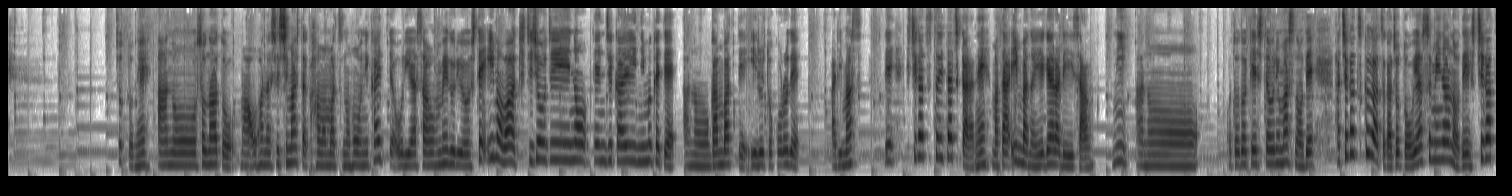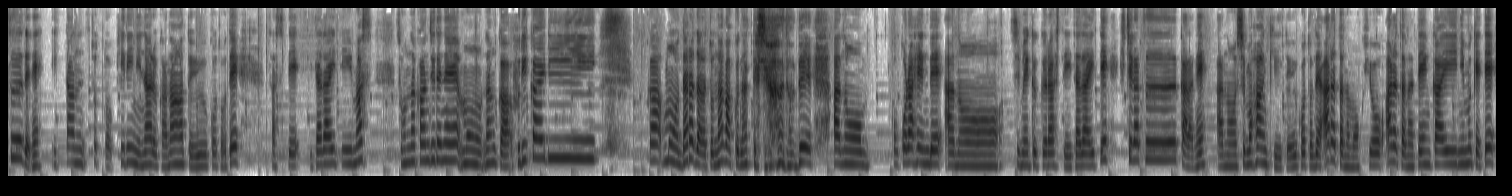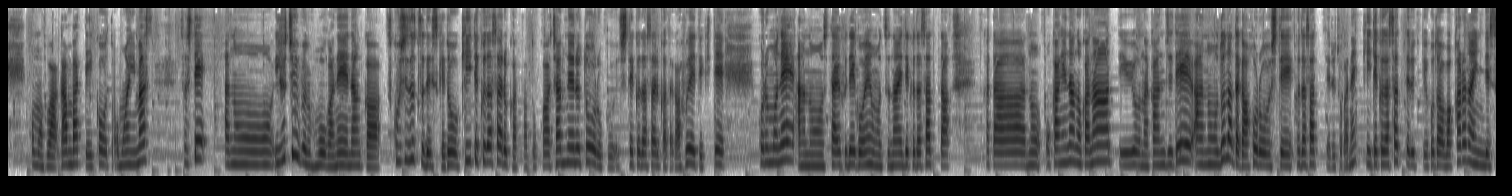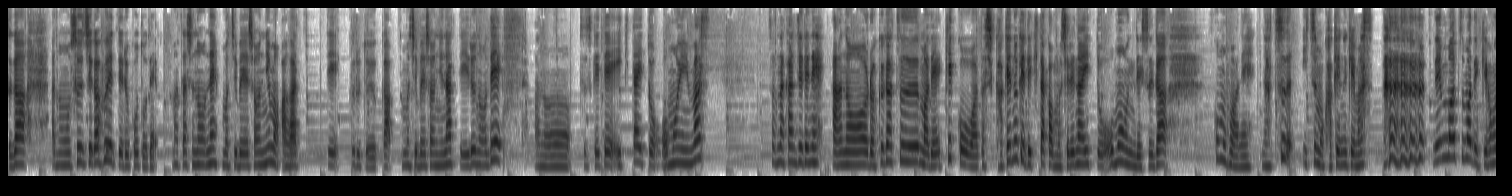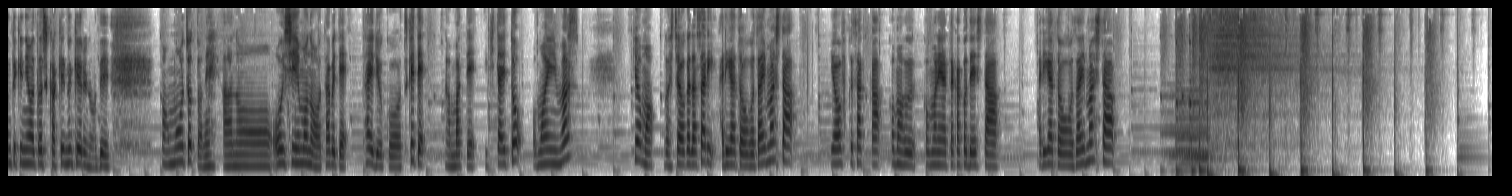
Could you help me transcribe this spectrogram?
ちょっとね、あのー、その後、まあ、お話ししましたが浜松の方に帰って織屋さんを巡りをして今は吉祥寺の展示会に向けて、あのー、頑張っているところであります。で、7月1日からね、またインバの家ギャラリーさんに、あのーお届けしておりますので、8月9月がちょっとお休みなので、7月でね、一旦ちょっとキリになるかなということで、させていただいています。そんな感じでね、もうなんか振り返りがもうだらだらと長くなってしまうので、あの、ここら辺で、あのー、締めくくらせていただいて、7月からね、あのー、下半期ということで、新たな目標、新たな展開に向けて、コモフは頑張っていこうと思います。そして、あのー、YouTube の方がね、なんか少しずつですけど、聞いてくださる方とか、チャンネル登録してくださる方が増えてきて、これもね、あのスタイフでご縁をつないでくださった方のおかげなのかなっていうような感じであのどなたがフォローしてくださってるとかね聞いてくださってるっていうことはわからないんですがあの数字が増えてることで私のねモチベーションにも上がってくるというかモチベーションになっているのであの続けていきたいと思います。そんな感じでね、あの6月まで結構私駆け抜けてきたかもしれないと思うんですが、コモフはね、夏いつも駆け抜けます。年末まで基本的に私駆け抜けるので、まあ、もうちょっとね、あのー、美味しいものを食べて体力をつけて頑張っていきたいと思います。今日もご視聴くださりありがとうございました。洋服作家、コモフ小森屋隆子でした。ありがとうございました。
